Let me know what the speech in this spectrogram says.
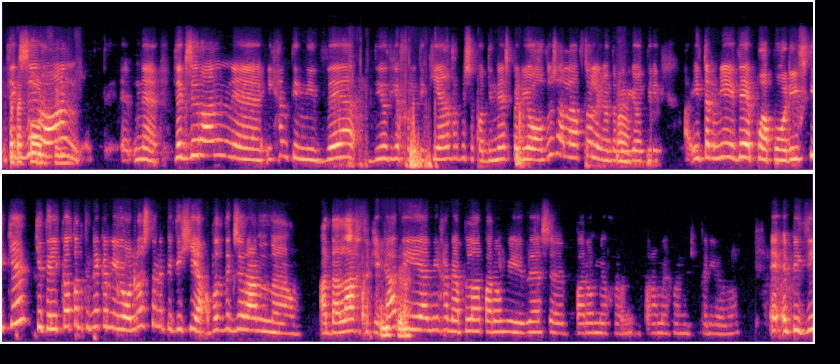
Δεν ξέρω αν... Ε, ναι, δεν ξέρω αν ε, είχαν την ιδέα δύο διαφορετικοί άνθρωποι σε κοντινές περιόδους, αλλά αυτό λέγανε τα παιδιά, ότι ήταν μια ιδέα που απορρίφθηκε και τελικά όταν την έκανε ο Ιωνός ήταν επιτυχία. Οπότε δεν ξέρω αν ανταλλάχθηκε κάτι ή αν είχαν απλά παρόμοια ιδέα σε παρόμοια, παρόμοια χρονική περίοδο. Ε, επειδή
